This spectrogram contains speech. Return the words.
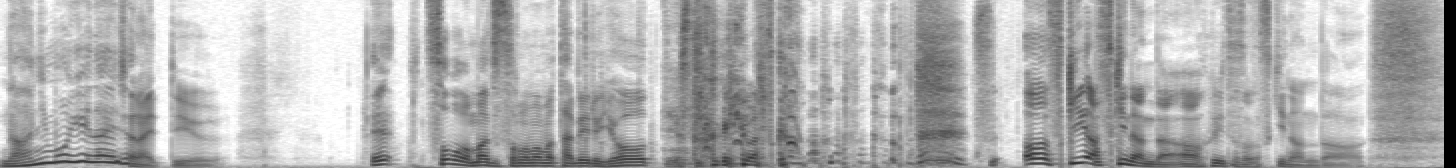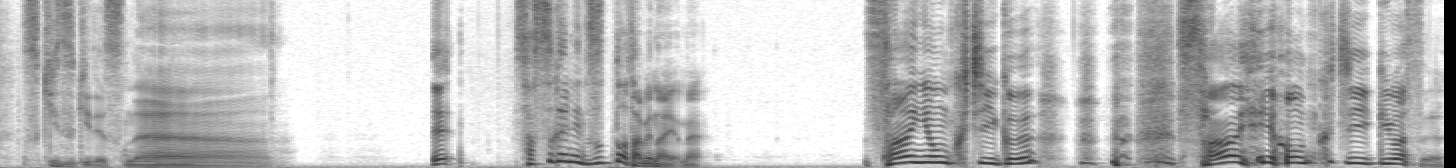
何も言えないじゃないっていう。えそばをまずそのまま食べるよっていうスタッフがいますか？す あ好きあ好きなんだ。あ藤田さん好きなんだ。好き好きですね。えさすがにずっとは食べないよね。34口いく？34口いきます？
